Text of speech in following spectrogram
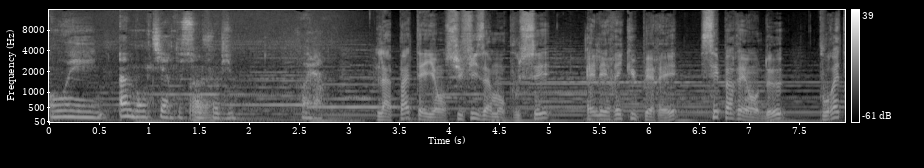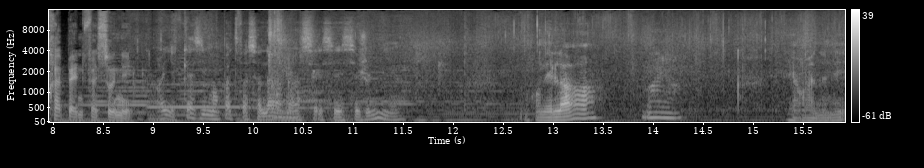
oui, un bon tiers de son Ouais. volume. Voilà. La pâte ayant suffisamment poussé, elle est récupérée, séparée en deux, pour être à peine façonnée. Ah, Il n'y a quasiment pas de façonnage, hein. c'est- c'est c'est joli. hein. Donc on est là, Voilà. et on va donner.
